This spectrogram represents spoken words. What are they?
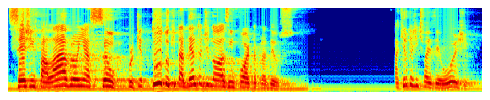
seja em palavra ou em ação, porque tudo que está dentro de nós importa para Deus. Aquilo que a gente vai ver hoje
